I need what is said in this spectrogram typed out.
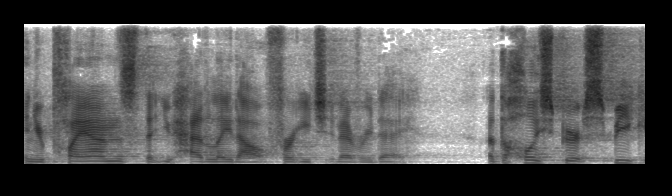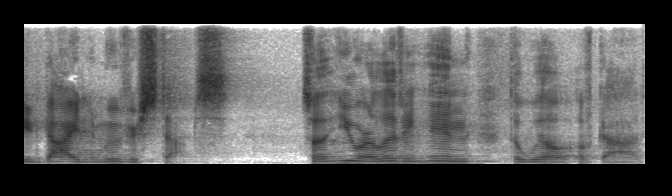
and your plans that you had laid out for each and every day. Let the Holy Spirit speak and guide and move your steps so that you are living in the will of God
